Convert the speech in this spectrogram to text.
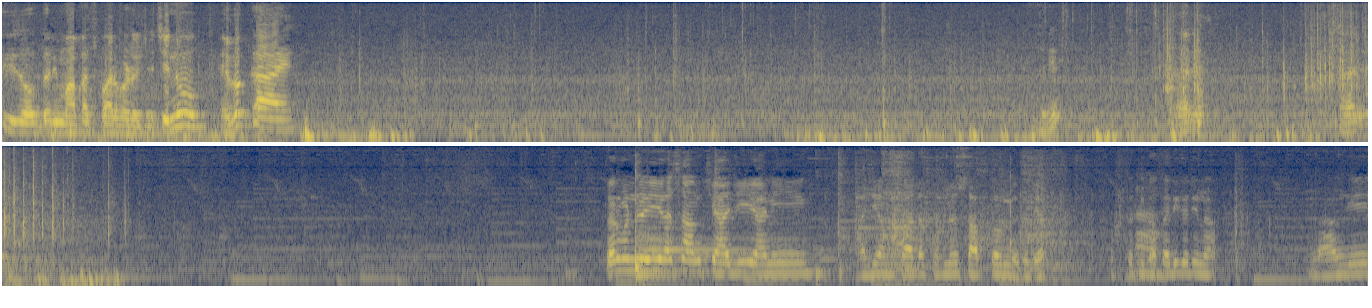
ही जबाबदारी माकाच पार पाडायची चिनू हे बघ काय. तर मंडळी असं आमची आजी आणि आजी आमचा आता कुर्ले साफ करून देतो त्या फक्त तिला कधी कधी ना नांगे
